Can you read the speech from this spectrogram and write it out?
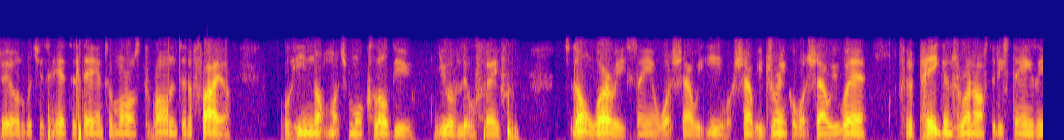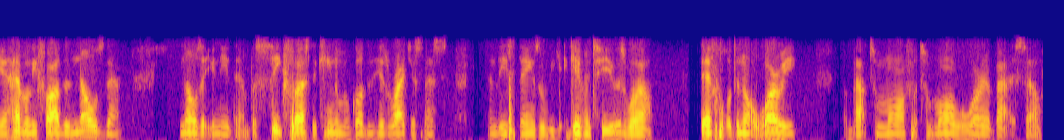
field, which is here today and tomorrow is thrown into the fire, will he not much more clothe you, you of little faith? So don't worry, saying, What shall we eat? What shall we drink? Or what shall we wear? For the pagans run after these things, and your heavenly Father knows them, knows that you need them. But seek first the kingdom of God and his righteousness, and these things will be given to you as well. Therefore, do not worry about tomorrow, for tomorrow will worry about itself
